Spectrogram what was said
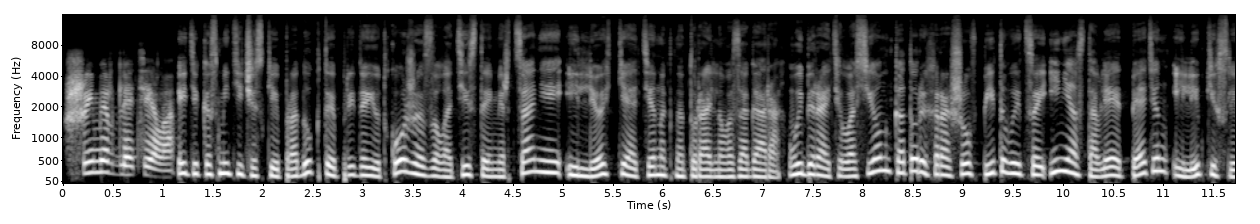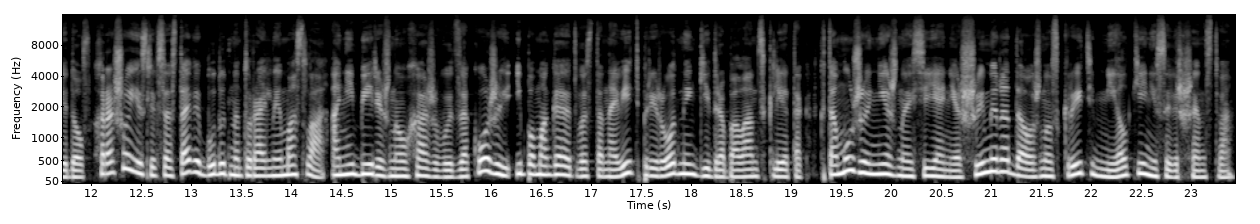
Шиммер для тела. Эти косметические продукты придают коже золотистое мерцание и легкий оттенок натурального загара. Выбирайте лосьон, который хорошо впитывается и не оставляет пятен и липких следов. Хорошо, если в составе будут натуральные масла. Они бережно ухаживают за кожей и помогают восстановить природный гидробаланс клеток. К тому же нежное сияние шиммера должно скрыть мелкие несовершенства.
